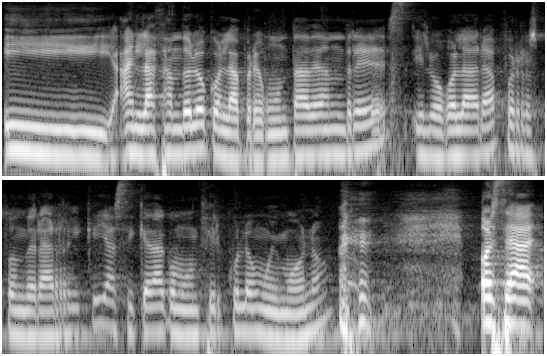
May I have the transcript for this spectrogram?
y enlazándolo con la pregunta de Andrés y luego Lara pues responderá a Ricky y así queda como un círculo muy mono. o sea,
